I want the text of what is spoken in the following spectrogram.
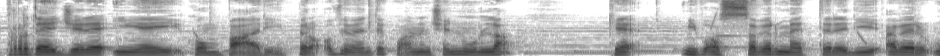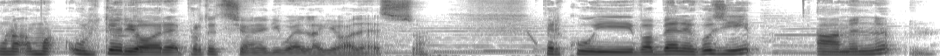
proteggere i miei compari. Però ovviamente qua non c'è nulla che mi possa permettere di avere una, una ulteriore protezione di quella che ho adesso. Per cui va bene così. Amen.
